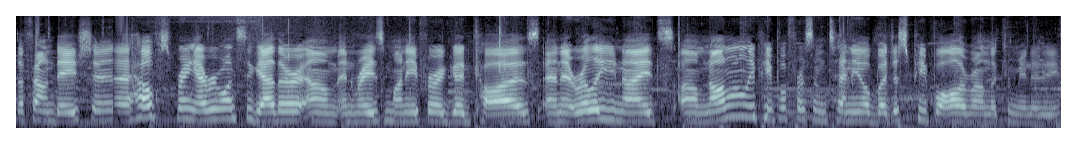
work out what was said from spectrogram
the foundation. It helps bring everyone together um, and raise money for a good cause, and it really unites um, not only people for Centennial, but just people all around the community.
